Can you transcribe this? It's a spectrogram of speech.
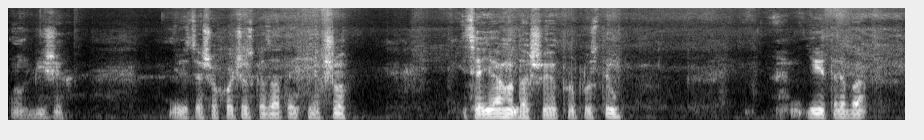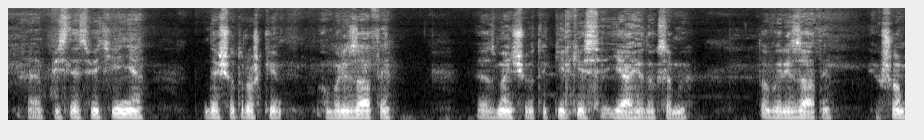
Ось більших. Дивіться, що хочу сказати, якщо ця ягода, що я пропустив, її треба е, після цвітіння дещо трошки обрізати, е, зменшувати кількість ягідок самих, то вирізати. Якщо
